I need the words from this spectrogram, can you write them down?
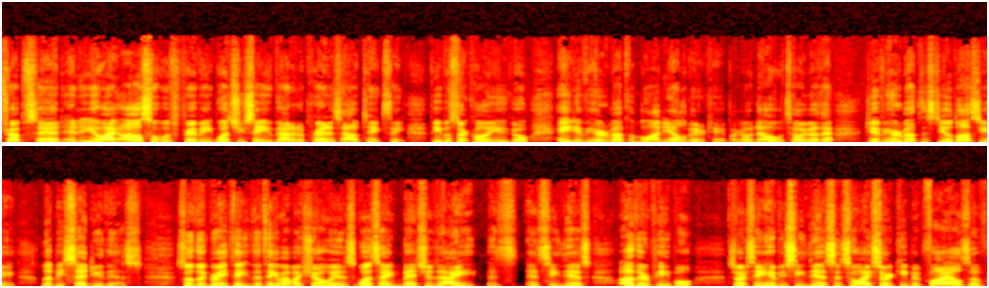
Trump said, and you know, I also was privy. Once you say you've got an apprentice outtakes thing, people start calling you and go, "Hey, have you heard about the Melania elevator tape?" I go, "No, tell me about that." Have you heard about the Steele dossier? Let me send you this. So the great thing, the thing about my show is, once I mentioned I had seen this, other people start saying, "Have you seen this?" And so I started keeping files of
